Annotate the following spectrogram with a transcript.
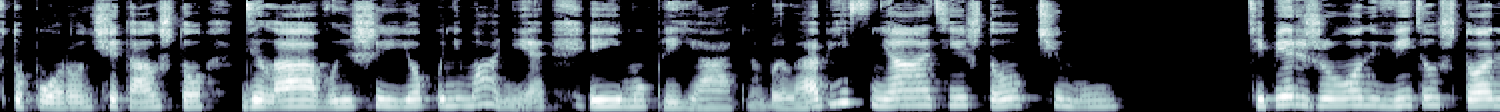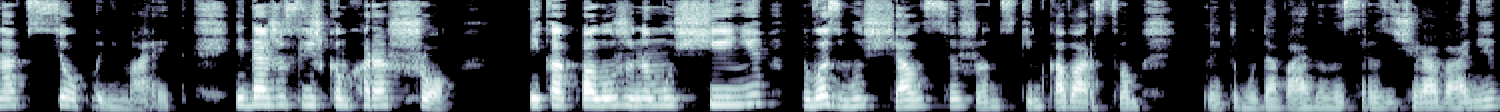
В ту пору он считал, что дела выше ее понимания, и ему приятно было объяснять ей, что к чему. Теперь же он видел, что она все понимает, и даже слишком хорошо, и, как положено мужчине, возмущался женским коварством. К этому добавилось разочарование,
